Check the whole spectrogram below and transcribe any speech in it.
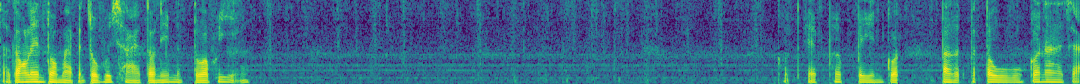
จะต้องเล่นตัวใหม่เป็นตัวผู้ชายตัวนี้เป็นตัวผู้หญิงกด F เพื่อปีนกด เปิดประตูก็น่าจะ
